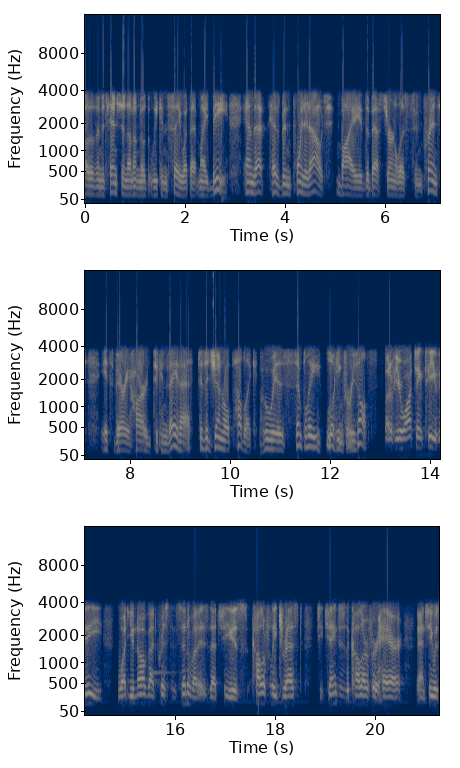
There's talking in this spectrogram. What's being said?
Other than attention, I don't know that we can say what that might be. And that has been pointed out by the best journalists in print. It's very hard to convey that to the general public who is simply looking for results. But if you're watching TV, what you know about Kyrsten Sinema is that she is colorfully dressed. She changes the color of her hair, and she was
